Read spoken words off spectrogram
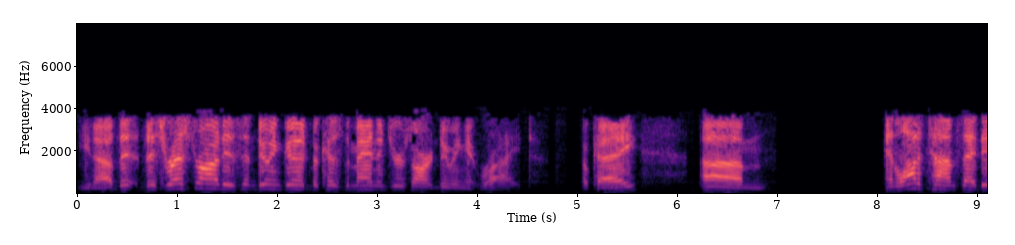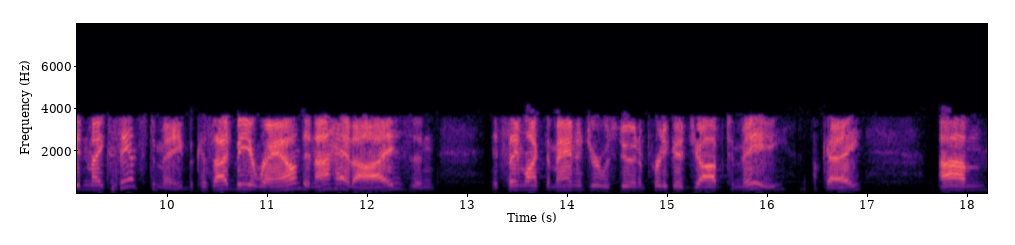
You know, th- this restaurant isn't doing good because the managers aren't doing it right. Okay? Um and a lot of times that didn't make sense to me because I'd be around and I had eyes and it seemed like the manager was doing a pretty good job to me, okay? Um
